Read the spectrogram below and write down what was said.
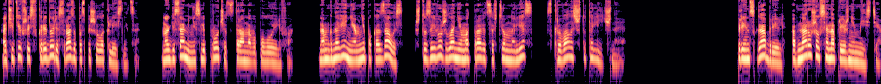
Очутившись в коридоре, сразу поспешила к лестнице. Ноги сами несли прочь от странного полуэльфа. На мгновение мне показалось, что за его желанием отправиться в темный лес скрывалось что-то личное. Принц Габриэль обнаружился на прежнем месте.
